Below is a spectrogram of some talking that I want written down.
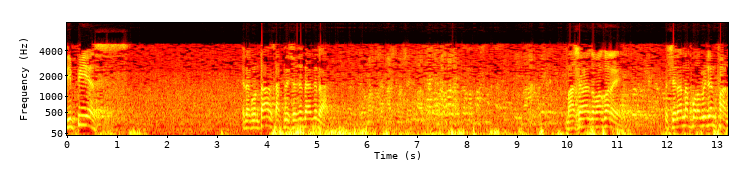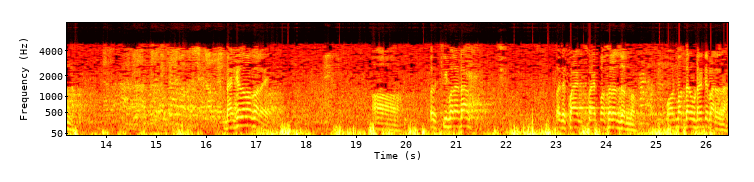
ডিপিএস এটা কোনটা? চাকরি শেষে দেয় যেটা? মাসে মাসে জমা করে। সেটা না প্রভিডেন্ট ফান্ড ব্যাংকে জমা করে? কি বলে এটা? কয়েক কয়েক বছরের জন্য। ওর মধ্যে উঠাইতে পারে না।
